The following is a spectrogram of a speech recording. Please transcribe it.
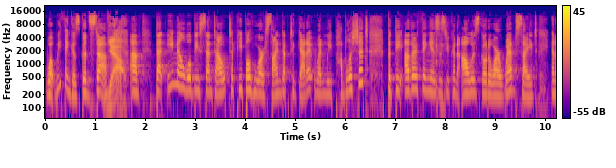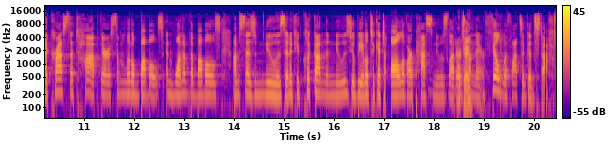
what we think is good stuff. Yeah. Um, that email will be sent out to people who are signed up to get it when we publish it. But the other thing is, is you can always go to our website and across the top there are some little bubbles, and one of the bubbles um, says news. And if you click on the news, you'll be able to get to all of our past newsletters Okay. on there, filled with lots of good stuff.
